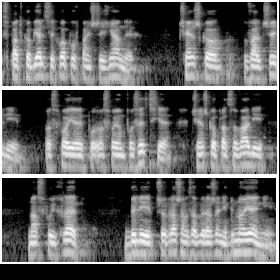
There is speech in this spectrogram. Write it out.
spadkobiercy chłopów pańszczyźnianych ciężko walczyli o, swoje, o swoją pozycję, ciężko pracowali na swój chleb, byli, przepraszam za wyrażenie, gnojeni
